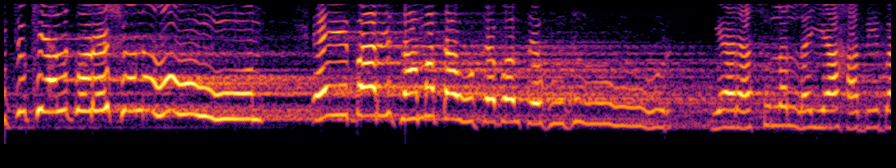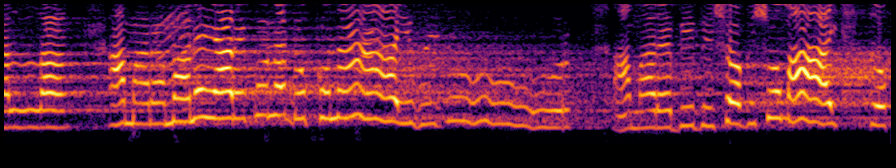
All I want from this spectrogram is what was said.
একটু খেয়াল করে শুনুন এইবার জামাতা উঠে বলছে হুজুর ইয়া রাসুলাল্লাহ, ইয়া আমার মনে আর কোনো দুঃখ নাই হুজুর। আমার বিবি সব সময় চোখ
